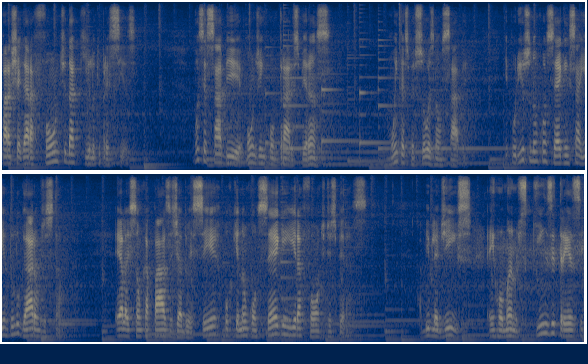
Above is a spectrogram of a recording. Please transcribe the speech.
para chegar à fonte daquilo que precisa. Você sabe onde encontrar esperança? Muitas pessoas não sabem e por isso não conseguem sair do lugar onde estão. Elas são capazes de adoecer porque não conseguem ir à fonte de esperança. A Bíblia diz em Romanos 15, 13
